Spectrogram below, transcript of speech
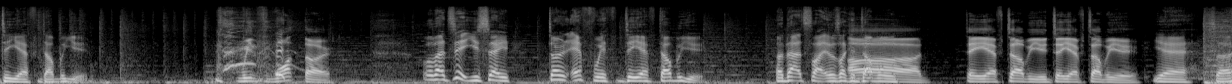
DFW. With what though? Well, that's it. You say, Don't F with DFW. Oh, that's like, it was like a double. Ah, DFW, DFW. Yeah. So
